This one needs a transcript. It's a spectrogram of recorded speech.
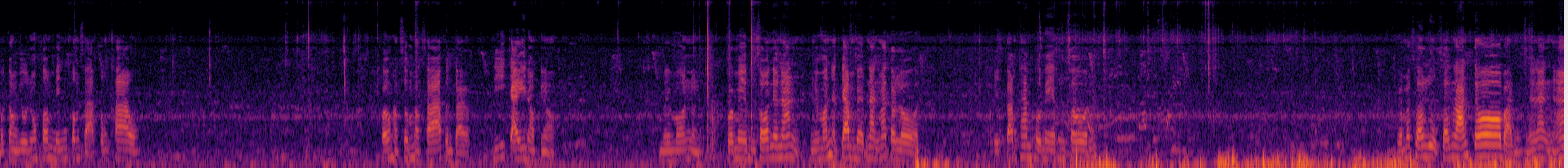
บ่ต้องอยู่น้ำความเหม็นความสาบความข้าว ของหักสมหักษาเพิ่นก็ดีใจเนาะพี่น้องแม่มอนนั่นพ่อแม่เพิ่นสอนเดี๋ยวนั้นแม่มอนหันจำแบบนั้นมาตลอดติดตามข้ามพ่อแม่เพิ่นสอนแล้วมาสอนลูกสอนหลานต่อบัดนั่นนั่นนะ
